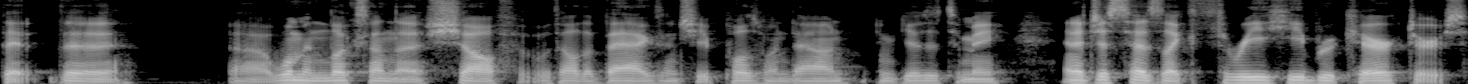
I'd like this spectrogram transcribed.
the the uh, woman looks on the shelf with all the bags and she pulls one down and gives it to me, and it just has like three Hebrew characters,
